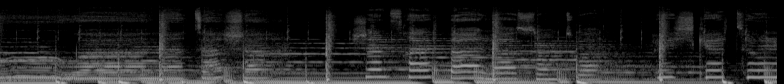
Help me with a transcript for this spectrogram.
Ouh, ah, Natacha, je ne serai pas là sans toi, puisque tout le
